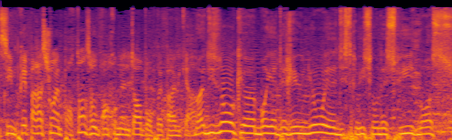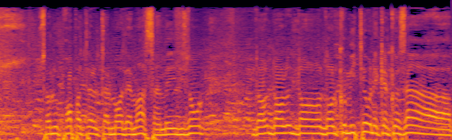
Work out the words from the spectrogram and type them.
C'est une préparation importante, ça vous prend combien de temps pour préparer le carnaval Bah, disons que bon, il y a des réunions, il y a la distribution des suites. Bon, ça nous prend pas tel- tellement des masses, hein, mais disons dans, dans le- dans- dans le comité, on est quelques-uns à,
